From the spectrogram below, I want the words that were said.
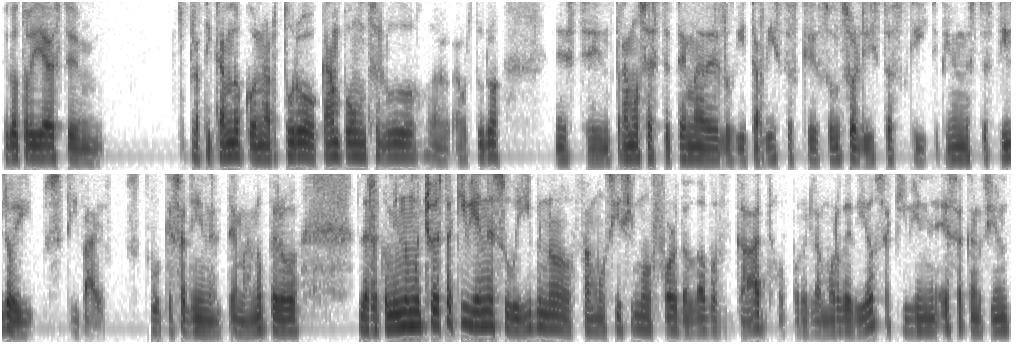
el otro día este, platicando con Arturo Campo, un saludo a, Arturo, este, entramos a este tema de los guitarristas que son solistas que, tienen este estilo y pues, Steve Vai pues, tuvo que salir en el tema, ¿no? Pero les recomiendo mucho esto. Aquí viene su himno famosísimo For the Love of God o Por el Amor de Dios. Aquí viene esa canción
